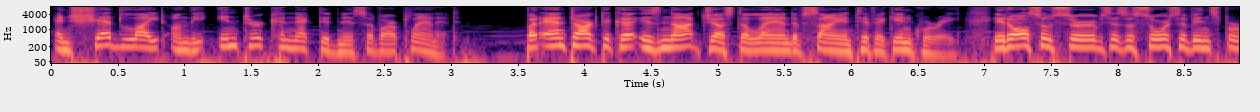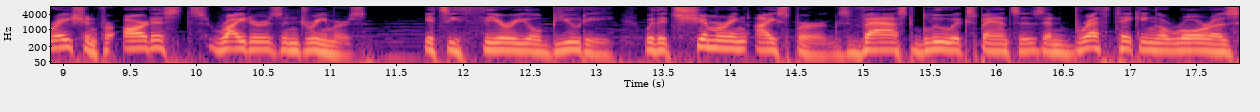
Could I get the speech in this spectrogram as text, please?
and shed light on the interconnectedness of our planet. But Antarctica is not just a land of scientific inquiry. It also serves as a source of inspiration for artists, writers, and dreamers. Its ethereal beauty, with its shimmering icebergs, vast blue expanses, and breathtaking auroras,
